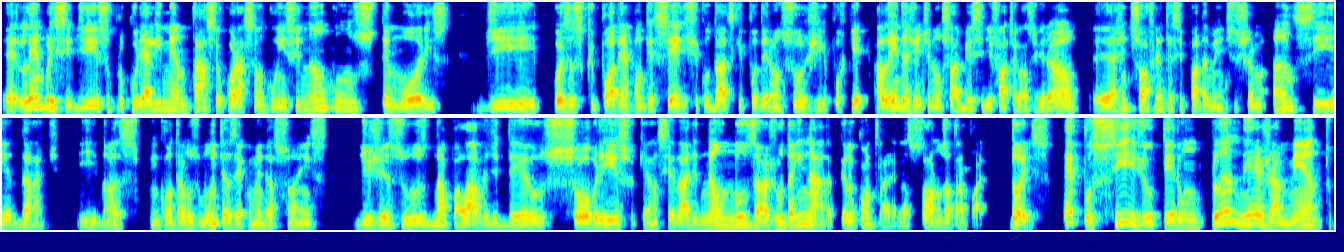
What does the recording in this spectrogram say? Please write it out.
é, Lembre-se disso, procure alimentar seu coração com isso e não com os temores de coisas que podem acontecer, dificuldades que poderão surgir. Porque, além da gente não saber se de fato elas virão, é, a gente sofre antecipadamente. Isso chama ansiedade. E nós encontramos muitas recomendações de Jesus na palavra de Deus sobre isso, que a ansiedade não nos ajuda em nada, pelo contrário, ela só nos atrapalha. Dois, é possível ter um planejamento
